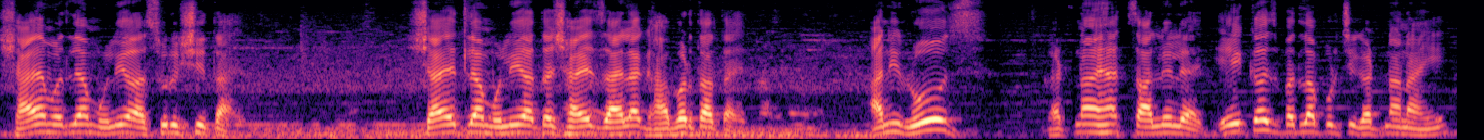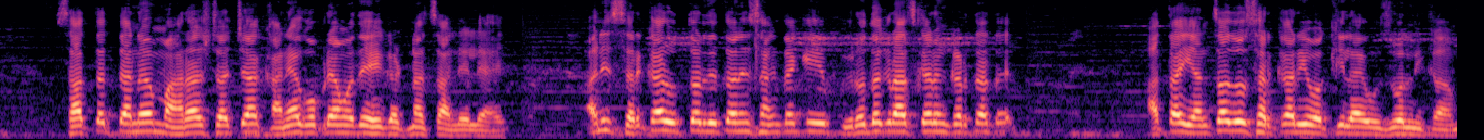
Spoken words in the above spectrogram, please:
शाळेमधल्या मुली असुरक्षित आहेत. शाळेतल्या मुली आता शाळेत जायला घाबरतात आहेत. आणि रोज घटना ह्या चाललेल्या आहेत. एकच बदलापूरची घटना नाही. सातत्यानं महाराष्ट्राच्या कान्याकोपऱ्यामध्ये हे घटना चाललेल्या आहेत. आणि सरकार उत्तर देताना सांगतं की विरोधक राजकारण करतात आहेत. आता यांचा जो सरकारी वकील आहे उज्ज्वल निकम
